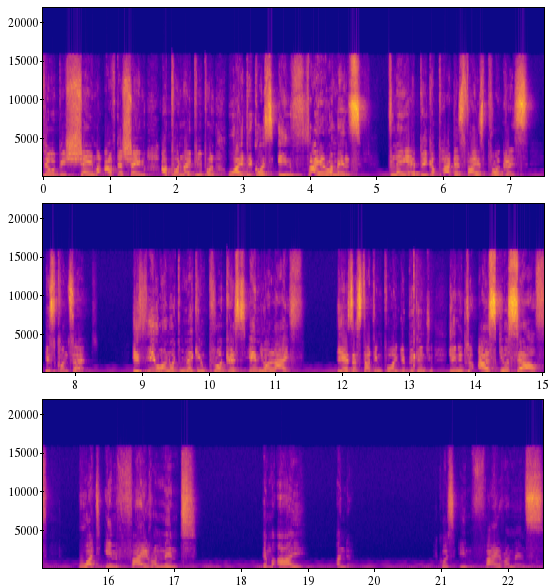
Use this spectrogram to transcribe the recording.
There will be shame after shame upon my people. Why? Because environments play a bigger part as far as progress is concerned. If you are not making progress in your life, here's a starting point. You begin to, you need to ask yourself, what environment am I under? Because environments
